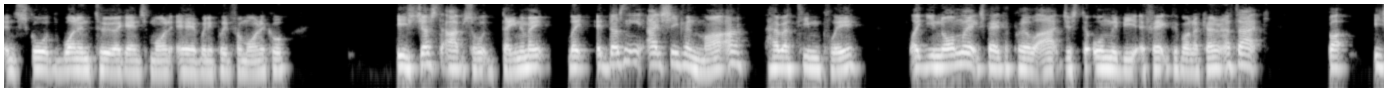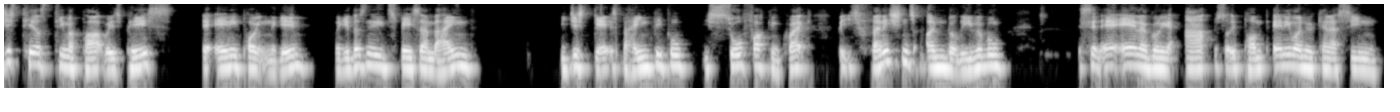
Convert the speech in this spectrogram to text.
and scored one and two against Mon- uh, when he played for Monaco. He's just absolute dynamite. Like it doesn't actually even matter how a team play. Like you normally expect a player like that just to only be effective on a counter attack, but he just tears the team apart with his pace at any point in the game. Like he doesn't need space in behind. He just gets behind people. He's so fucking quick, but his finishing's unbelievable. St Etienne are going to get absolutely pumped. Anyone who kind of seen,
